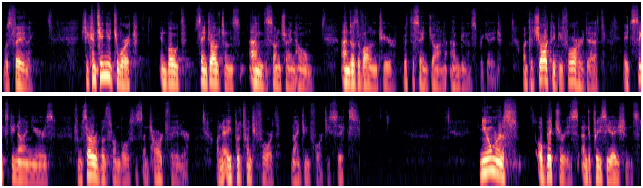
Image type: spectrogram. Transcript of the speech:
was failing. She continued to work in both St. Ultan's and the Sunshine Home, and as a volunteer with the St. John Ambulance Brigade, until shortly before her death, aged 69 years, from cerebral thrombosis and heart failure, on April 24, 1946. Numerous obituaries and appreciations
